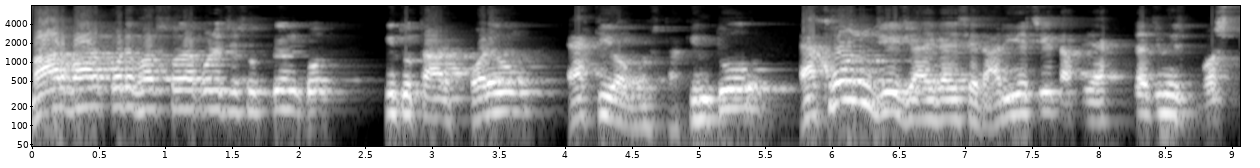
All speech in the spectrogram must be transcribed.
বারবার করে ভর্সনা করেছে সুপ্রিম কোর্ট। কিন্তু তারপরেও একই অবস্থা। কিন্তু এখন যে জায়গায় সে দাঁড়িয়েছে, তাতে একটা জিনিস স্পষ্ট।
